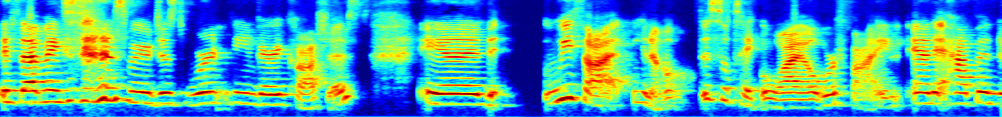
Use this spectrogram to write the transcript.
if that makes sense. We just weren't being very cautious. And we thought, you know, this will take a while. We're fine. And it happened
